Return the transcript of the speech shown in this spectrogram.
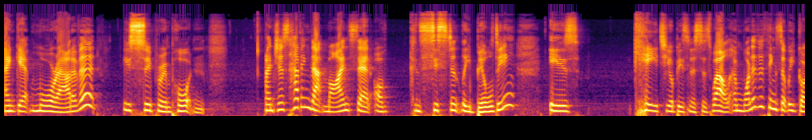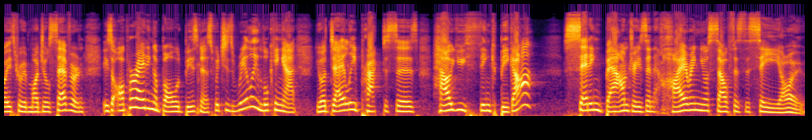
and get more out of it is super important. And just having that mindset of consistently building is key to your business as well. And one of the things that we go through in Module 7 is operating a bold business, which is really looking at your daily practices, how you think bigger, setting boundaries, and hiring yourself as the CEO.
